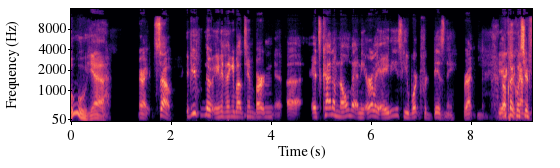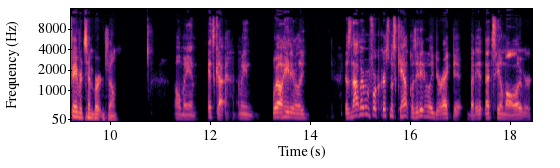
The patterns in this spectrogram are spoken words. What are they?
Ooh, yeah. All right, so if you know anything about Tim Burton, uh, it's kind of known that in the early '80s he worked for Disney, right? He Real quick, what's your of- favorite Tim Burton film? Oh man, it's got. I mean, well, he didn't really does not remember before Christmas count because he didn't really direct it, but it, that's him all over.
